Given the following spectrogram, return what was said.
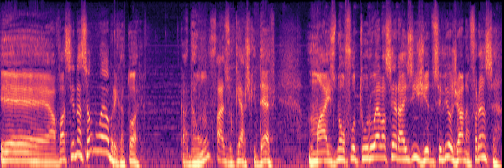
É, a vacinação não é obrigatória. Cada um faz o que acha que deve. Mas no futuro ela será exigida. Você viu já na França?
